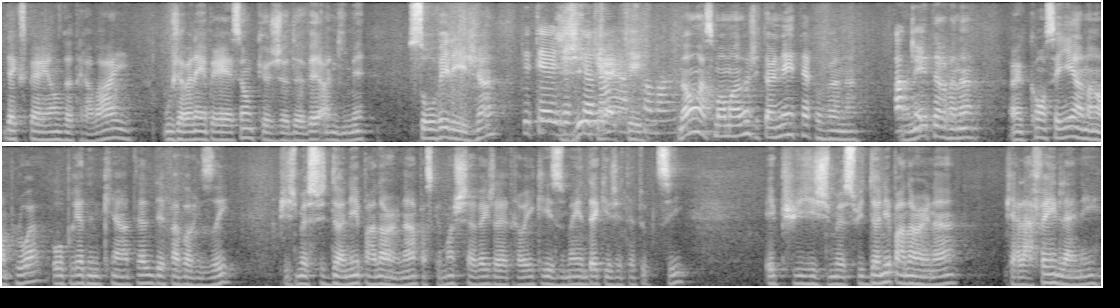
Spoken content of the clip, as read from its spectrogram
d'expérience de travail où j'avais l'impression que je devais, en guillemets, sauver les gens, j'ai craqué. non, à ce moment-là, j'étais un intervenant. Un intervenant, un conseiller en emploi auprès d'une clientèle défavorisée. Puis je me suis donné pendant un an parce que moi, je savais que j'allais travailler avec les humains dès que j'étais tout petit. Et puis, je me suis donné pendant un an. Puis à la fin de l'année,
